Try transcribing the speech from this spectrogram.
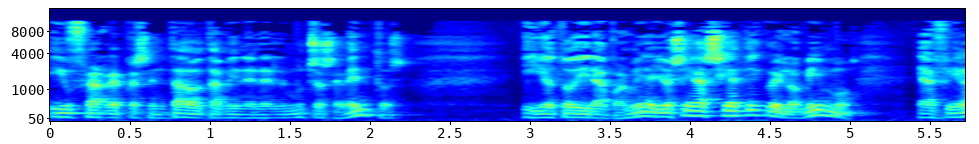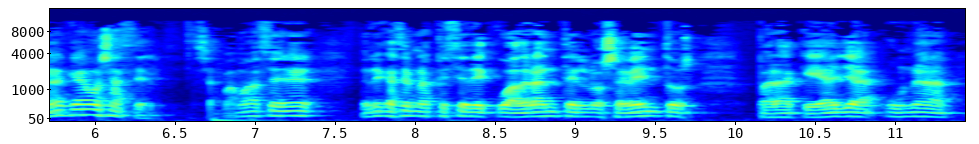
infrarrepresentado también en muchos eventos. Y otro dirá, pues mira, yo soy asiático y lo mismo. Y al final, ¿qué vamos a hacer? O sea, vamos a hacer, tener que hacer una especie de cuadrante en los eventos para que haya una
